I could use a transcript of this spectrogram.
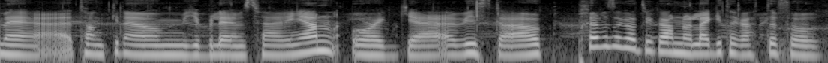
med tankene om jubileumsfeiringen. Og uh, vi skal prøve så godt vi kan å legge til rette for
